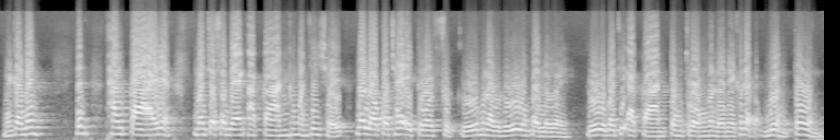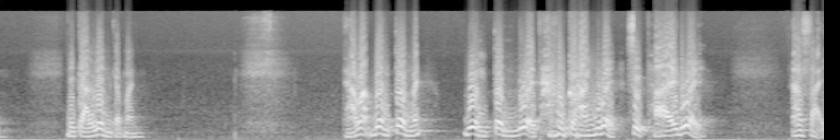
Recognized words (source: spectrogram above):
เหมือนกันไหมฉะนั้นทางกายเนี่ย มันจะแสดงอาการของมันเฉยๆแล้วเราก็ใช้ไอ้ตัวฝึกรู้ของเรารู้ลงไปเลย รู้ลงไปที่อาการตรงๆมันเลยเนี่ยเขาเรียกว่าเบื้องต้น ในการเล่นกับมัน ถามว่าเบื้องต้นไหม เบื้องต้นด้วยท่ามกลางด้วย สุดท้ายด้วย อาศัย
